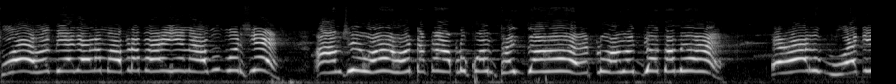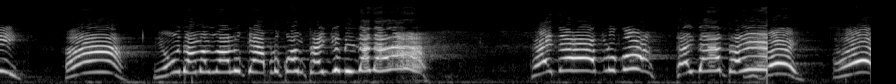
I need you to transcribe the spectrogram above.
તો હવે બે દાડામાં આપણે પાણી એને આવવું પડશે આવશે હોય હો ટકા આપણું કામ થઈ જ જાય એટલું સમજજો તમે એ હારું ભુવાજી હા એવું જ સમજવાનું કે આપણું કામ થઈ ગયું બીજા દાડા થઈ જાય આપણું કામ થઈ જાય થઈ ભાઈ હા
